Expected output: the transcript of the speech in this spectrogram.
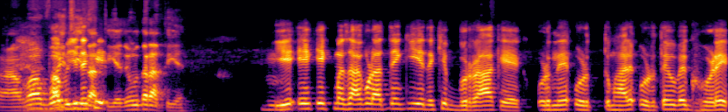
हाँ वह हम्म वही अब ये चीज़ देखिए आती है जो उधर आती है। हम्म। ये एक एक मज़ाक उड़ाते हैं कि ये देखिए बुर्राक है उड़ने उड़ तुम्हारे उड़ते हुए घोड़े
